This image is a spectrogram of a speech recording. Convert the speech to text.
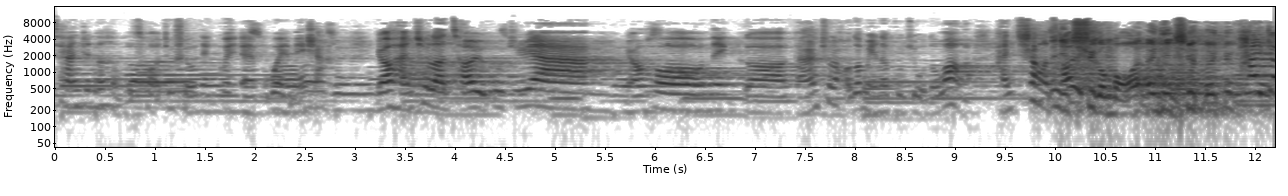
餐真的很不错，就是有点贵，哎，不过也没啥。然后还去了乔宇故居啊，然后那个反正去了好多名人的故居，我都忘了，还上了那你去个毛啊！你去个拍照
